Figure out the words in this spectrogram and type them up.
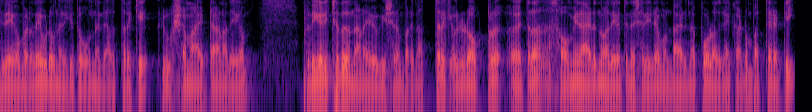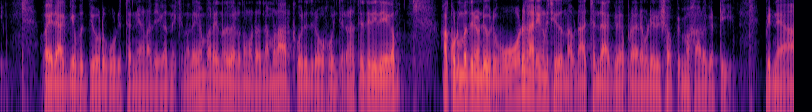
ഇദ്ദേഹം വെറുതെ വിടുമെന്ന് എനിക്ക് തോന്നുന്നില്ല. അത്രയ്ക്ക് രൂക്ഷമായിട്ടാണ് അദ്ദേഹം പ്രതികരിച്ചത് എന്നാണ് യോഗീശ്വരൻ പറയുന്നത്. അത്രയ്ക്ക് ഒരു ഡോക്ടർ എത്ര സൗമ്യനായിരുന്നു അദ്ദേഹത്തിന്റെ ശരീരം ഉണ്ടായിരുന്നപ്പോൾ അതിനെക്കാട്ടും പത്തിരട്ടി വൈരാഗ്യ ബുദ്ധിയോടുകൂടി തന്നെയാണ് അദ്ദേഹം നിൽക്കുന്നത്. അദ്ദേഹം പറയുന്നത് വേറെ ഒന്നും കൊണ്ട് നമ്മളാർക്കും ഒരു ദ്രോഹവും ചെയ്യും സത്യത്തിൽ ഇദ്ദേഹം ആ കുടുംബത്തിന് വേണ്ടി ഒരുപാട് കാര്യങ്ങൾ ചെയ്തു തന്നു അച്ഛന്റെ ആഗ്രഹപ്രകാരം ഇവിടെ ഒരു ഷോപ്പിംഗ് മഹാൾ കെട്ടി പിന്നെ ആ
